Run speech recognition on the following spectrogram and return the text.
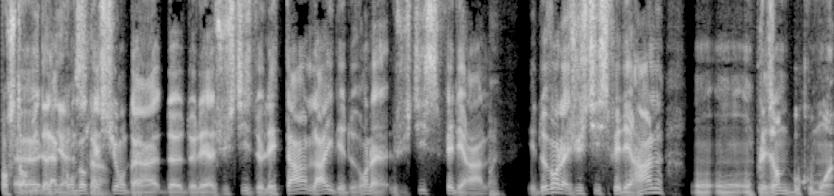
Pour Stormy euh, la Daniels. là. convocation Ouais. de, de la justice de l'État. Là, il est devant la justice fédérale. Ouais. Et devant la justice fédérale, on, on- on plaisante beaucoup moins.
